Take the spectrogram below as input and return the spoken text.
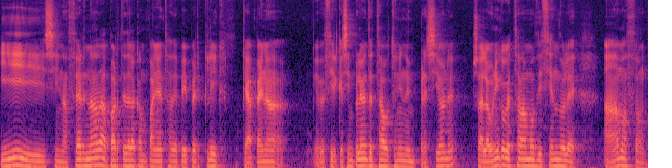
y sin hacer nada aparte de la campaña esta de pay per click que apenas, es decir, que simplemente estaba obteniendo impresiones. O sea, lo único que estábamos diciéndole a Amazon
